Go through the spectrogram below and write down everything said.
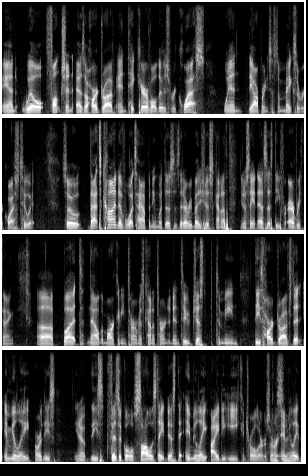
and will function as a hard drive and take care of all those requests when the operating system makes a request to it. So that's kind of what's happening with this is that everybody's just kind of you know saying SSD for everything, uh, but now the marketing term has kind of turned it into just to mean these hard drives that emulate or these you know these physical solid state disks that emulate IDE controllers or emulate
